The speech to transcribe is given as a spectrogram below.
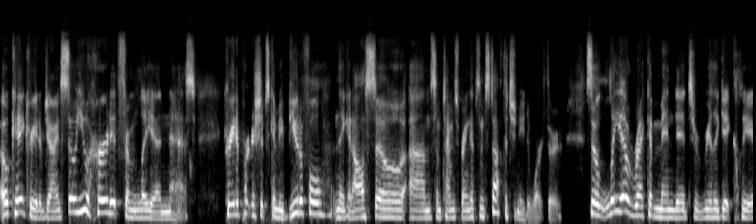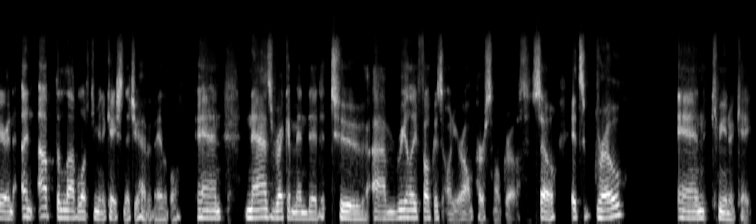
Okay, Creative Giants. So you heard it from Leah and Naz. Creative partnerships can be beautiful, and they can also um, sometimes bring up some stuff that you need to work through. So Leah recommended to really get clear and, and up the level of communication that you have available. And Naz recommended to um, really focus on your own personal growth. So it's grow and communicate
